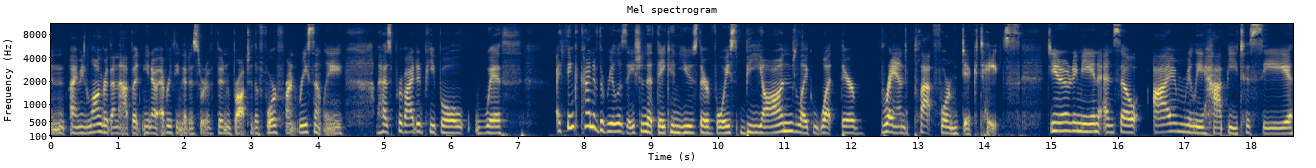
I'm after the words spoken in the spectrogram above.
and i mean longer than that but you know everything that has sort of been brought to the forefront recently has provided people with i think kind of the realization that they can use their voice beyond like what their brand platform dictates. Do you know what i mean? And so i am really happy to see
